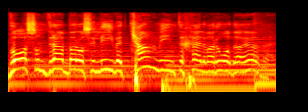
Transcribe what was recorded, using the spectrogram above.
Vad som drabbar oss i livet kan vi inte själva råda över.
